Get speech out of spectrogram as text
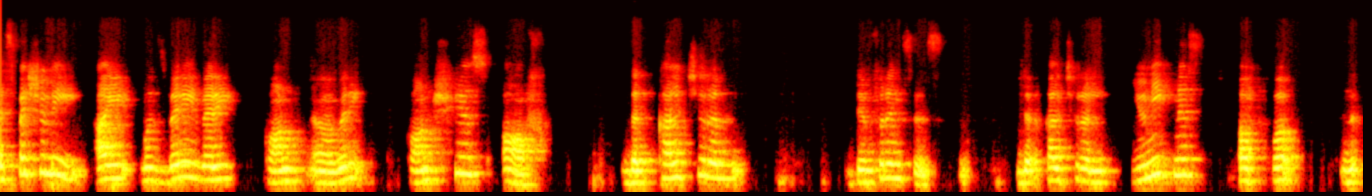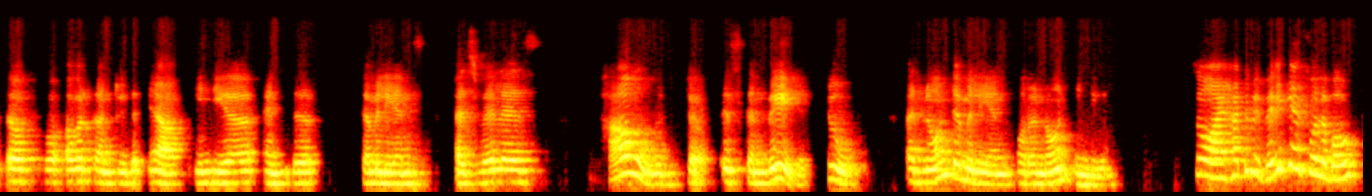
especially, I was very, very, con- uh, very conscious of the cultural differences, the cultural uniqueness of, uh, of our country, the, uh, India and the Tamilians, as well as how it is conveyed to a non-Tamilian or a non-Indian. So I had to be very careful about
